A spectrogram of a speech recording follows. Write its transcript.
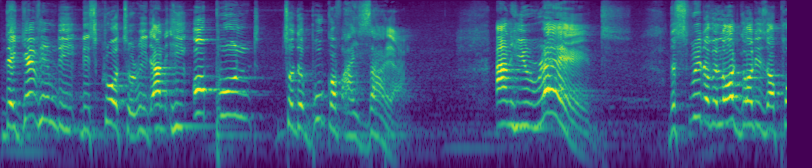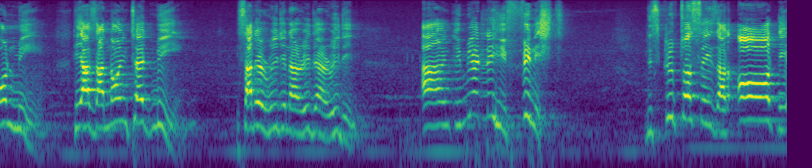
They gave him the, the scroll to read, and he opened to the book of Isaiah. And he read, The Spirit of the Lord God is upon me. He has anointed me he started reading and reading and reading. And immediately he finished. The scripture says that all the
